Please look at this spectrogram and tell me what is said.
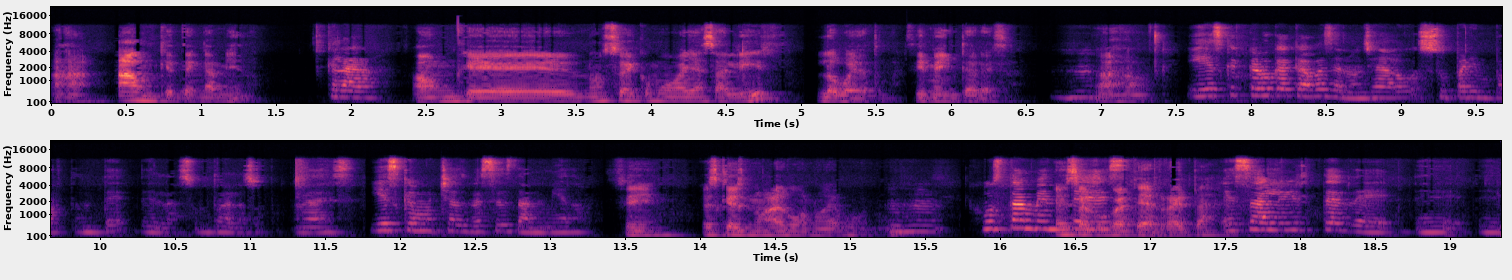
Ajá, aunque tenga miedo. Claro. Aunque no sé cómo vaya a salir, lo voy a tomar, si me interesa. Ajá. Y es que creo que acabas de anunciar algo súper importante del asunto de las oportunidades. Y es que muchas veces dan miedo. Sí, es que es algo nuevo. ¿no? Justamente es, es salirte de, de, de,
